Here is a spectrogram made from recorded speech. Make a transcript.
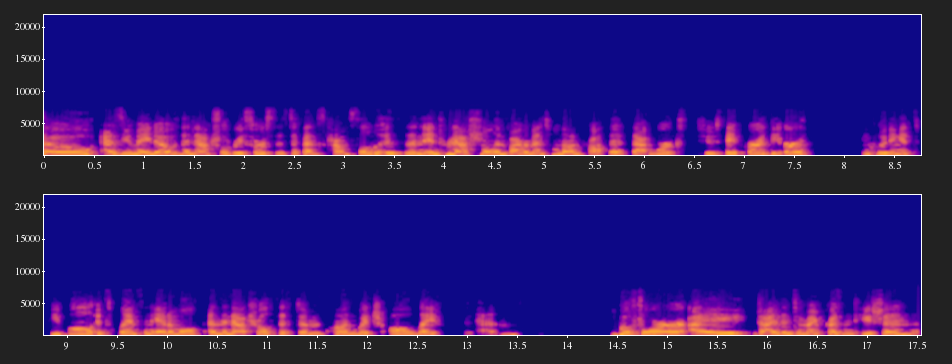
So, as you may know, the Natural Resources Defense Council is an international environmental nonprofit that works to safeguard the earth, including its people, its plants and animals, and the natural systems on which all life depends. Before I dive into my presentation,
